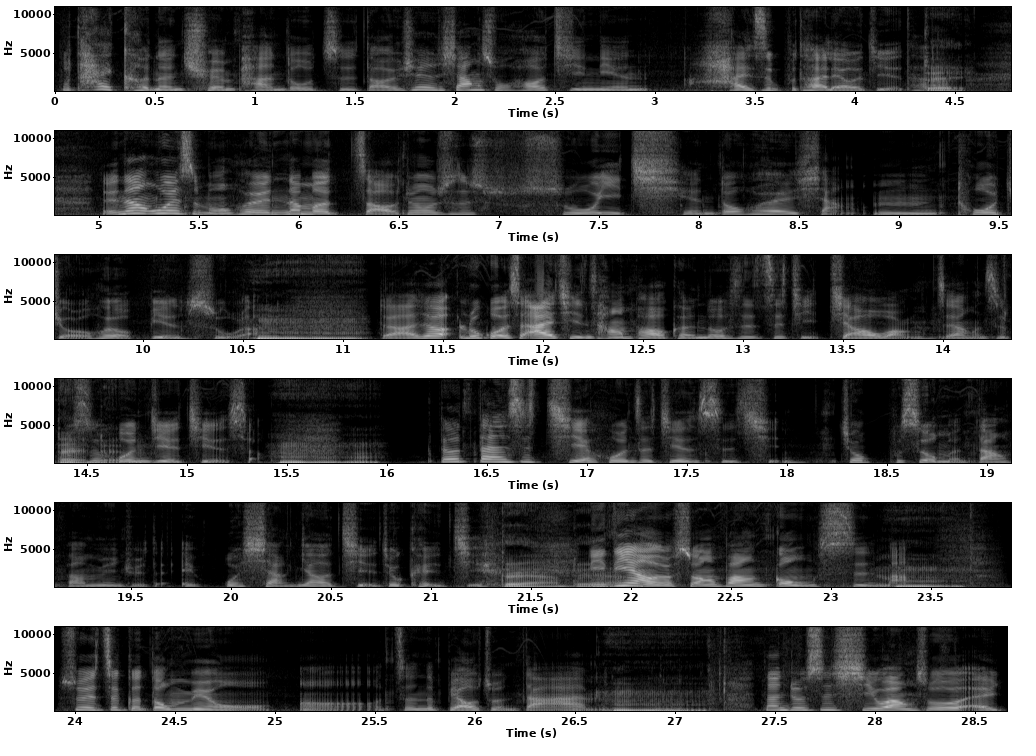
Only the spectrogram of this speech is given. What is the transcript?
不太可能全盘都知道，有些人相处好几年还是不太了解他。对，对，那为什么会那么早？就是说以前都会想，嗯，拖久了会有变数啦。嗯嗯嗯。对啊，就如果是爱情长跑，可能都是自己交往这样子，不是婚介介绍。嗯嗯嗯。但但是结婚这件事情，就不是我们单方面觉得，哎、欸，我想要结就可以结。对啊，对啊。一定要有双方共识嘛。嗯。所以这个都没有呃真的标准答案。嗯嗯。但就是希望说，哎、欸，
